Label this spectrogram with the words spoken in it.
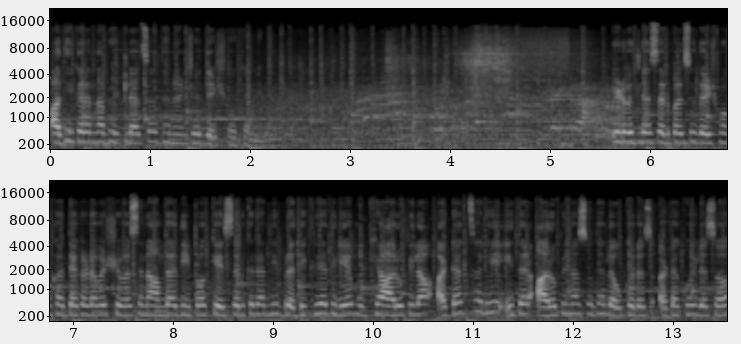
अधिकाऱ्यांना भेटल्याचं धनंजय देशमुख यांनी म्हटलं. बीडमधल्या सरपंच देशमुख हत्याकांडावर शिवसेना आमदार दीपक केसरकर यांनी प्रतिक्रिया दिली आहे. मुख्य आरोपीला अटक झाली इतर आरोपींना सुद्धा लवकरच अटक होईल असं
